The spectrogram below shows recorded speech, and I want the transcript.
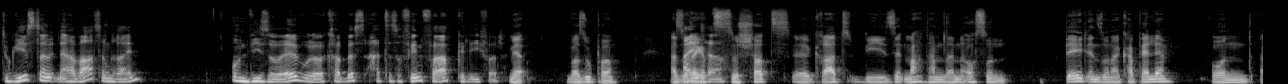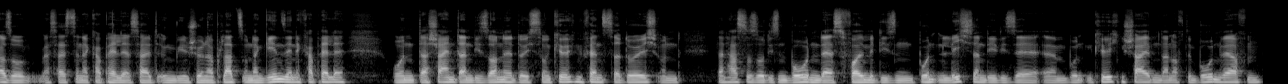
du gehst da mit einer Erwartung rein und visuell, wo du gerade bist, hat das auf jeden Fall abgeliefert. Ja, war super. Also Alter. da gibt es so Shots, äh, gerade die sind, machen, haben dann auch so ein Date in so einer Kapelle. Und also, was heißt in der Kapelle, ist halt irgendwie ein schöner Platz. Und dann gehen sie in die Kapelle und da scheint dann die Sonne durch so ein Kirchenfenster durch und dann hast du so diesen Boden, der ist voll mit diesen bunten Lichtern, die diese ähm, bunten Kirchenscheiben dann auf den Boden werfen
